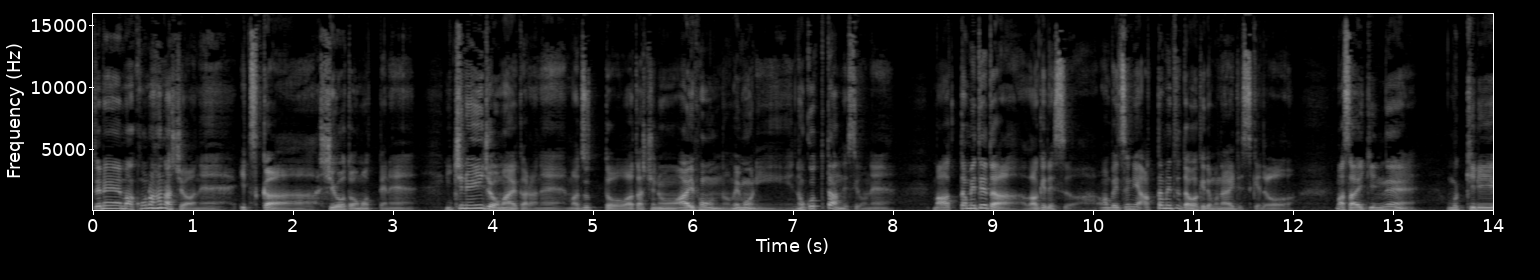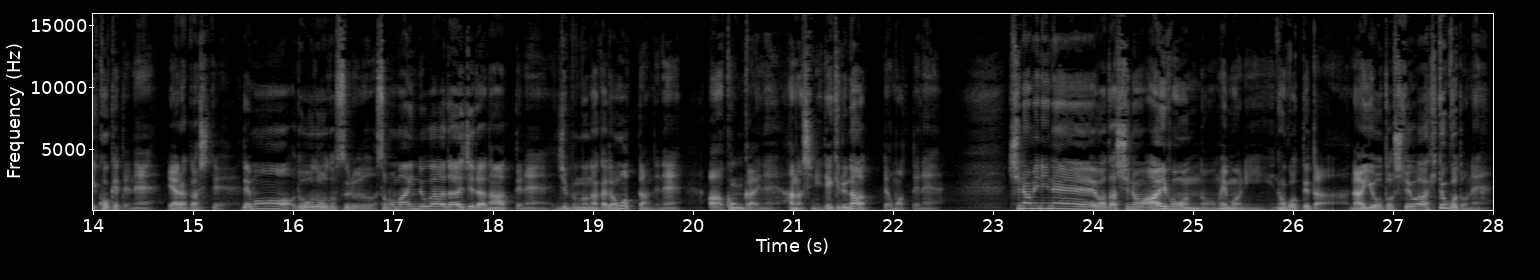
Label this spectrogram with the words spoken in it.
でね、まあこの話はね、いつかしようと思ってね、1年以上前からね、まあ、ずっと私の iPhone のメモに残ってたんですよね。まあ、温めてたわけですわ。まあ、別に温めてたわけでもないですけど、まあ、最近ね、思いっきりこけてね、やらかして、でも、堂々とする、そのマインドが大事だなってね、自分の中で思ったんでね、あ、今回ね、話にできるなって思ってね。ちなみにね、私の iPhone のメモに残ってた内容としては一言ね、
